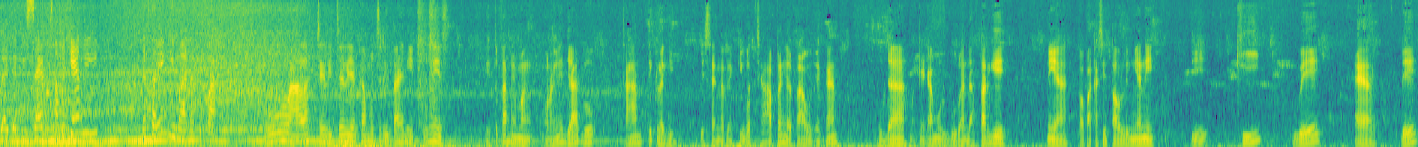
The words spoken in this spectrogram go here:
belajar desain sama Kelly. Daftarnya gimana tuh, Pak? Oh alah celi-celi yang kamu ceritain itu nih Itu kan memang orangnya jago Cantik lagi Desainernya keyword siapa yang nggak tahu ya kan Udah makanya kamu buruan daftar Gi Nih ya papa kasih tahu linknya nih Di key w r d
